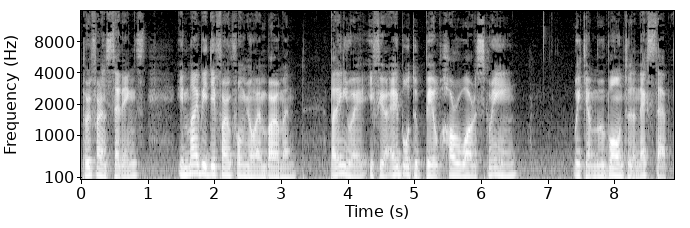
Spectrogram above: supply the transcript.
preference settings. It might be different from your environment. But anyway, if you're able to build hardware screen, we can move on to the next step.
